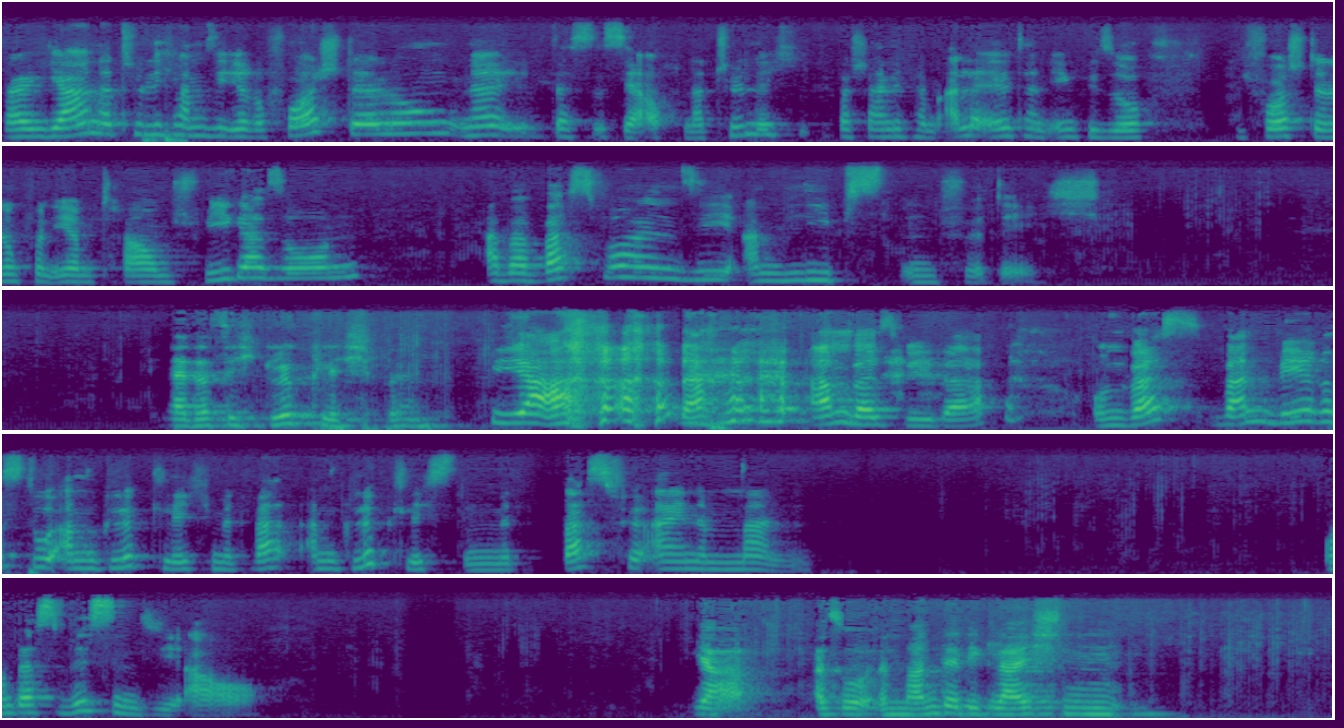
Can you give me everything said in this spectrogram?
Weil ja, natürlich haben sie ihre Vorstellung, ne? das ist ja auch natürlich, wahrscheinlich haben alle Eltern irgendwie so die Vorstellung von ihrem Traum Schwiegersohn. Aber was wollen sie am liebsten für dich? Ja, dass ich glücklich bin. Ja, da haben wir es wieder. Und was, wann wärest du am, glücklich mit, am glücklichsten mit was für einem Mann? Und das wissen sie auch. Ja, also ein Mann, der die gleichen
